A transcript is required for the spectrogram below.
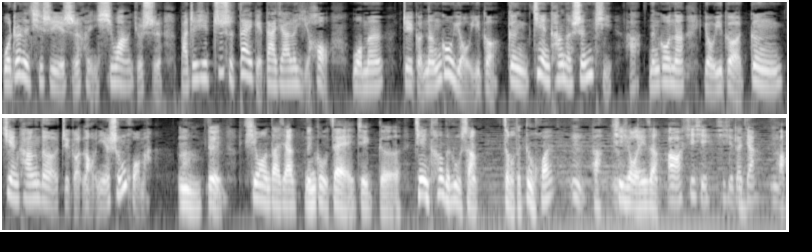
我这里其实也是很希望，就是把这些知识带给大家了以后，我们这个能够有一个更健康的身体啊，能够呢有一个更健康的这个老年生活嘛。嗯，对，希望大家能够在这个健康的路上走得更欢。嗯，好，谢谢王院长。好，谢谢，谢谢大家。好，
